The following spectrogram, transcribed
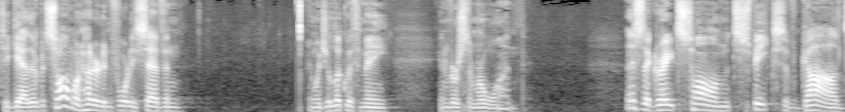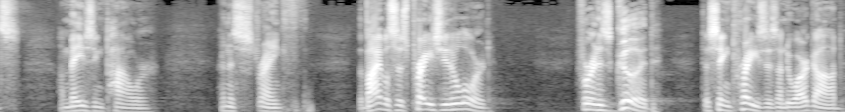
together. But Psalm 147, and would you look with me in verse number one? This is a great psalm that speaks of God's amazing power and his strength. The Bible says, Praise ye the Lord, for it is good to sing praises unto our God,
